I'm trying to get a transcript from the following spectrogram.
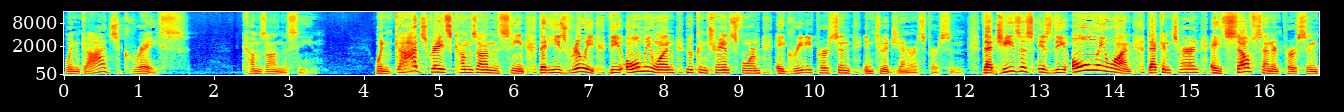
when God's grace comes on the scene. When God's grace comes on the scene, that He's really the only one who can transform a greedy person into a generous person. That Jesus is the only one that can turn a self centered person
